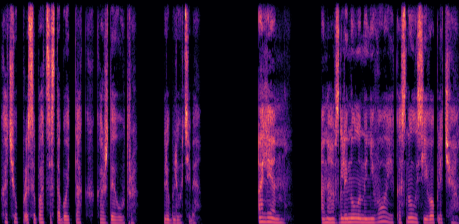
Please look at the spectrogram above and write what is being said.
Хочу просыпаться с тобой так каждое утро. Люблю тебя». «Ален...» Она взглянула на него и коснулась его плеча.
